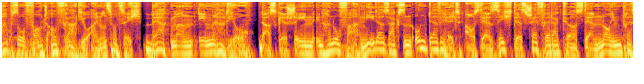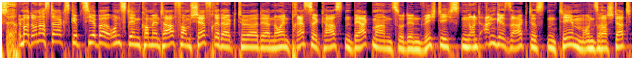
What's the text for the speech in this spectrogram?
Ab sofort auf Radio 21. Bergmann im Radio. Das Geschehen in Hannover, Niedersachsen und der Welt aus der Sicht des Chefredakteurs der Neuen Presse. Immer donnerstags gibt's hier bei uns den Kommentar vom Chefredakteur der Neuen Presse, Carsten Bergmann, zu den wichtigsten und angesagtesten Themen unserer Stadt.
